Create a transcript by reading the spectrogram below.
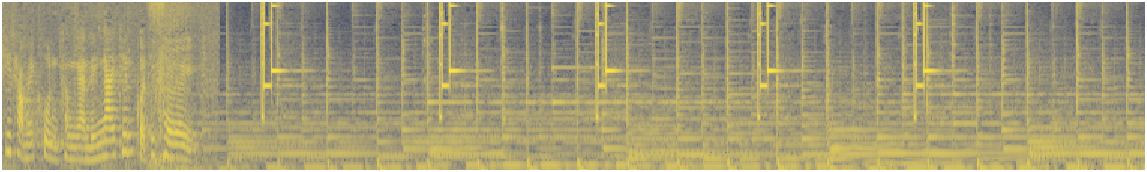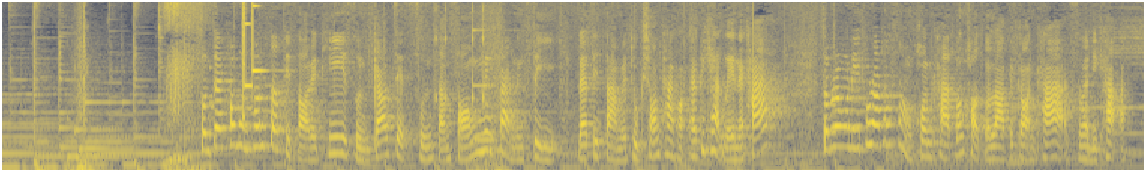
ที่ทำให้คุณทำงานได้ง่ายขึ้นกว่าที่เคย ติมติดต่อได้ที่ 0970321814 และติดตามไปทุกช่องทางของแอปพลิเคชันเลยนะคะสำหรับวันนี้พวกเราทั้งสองคนค่ะ ต้องขอตัวลาไปก่อนค่ะ สวัสดีค่ะ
